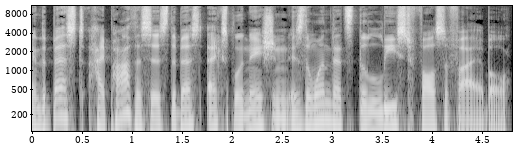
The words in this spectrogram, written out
and the best hypothesis the best explanation is the one that's the least falsifiable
